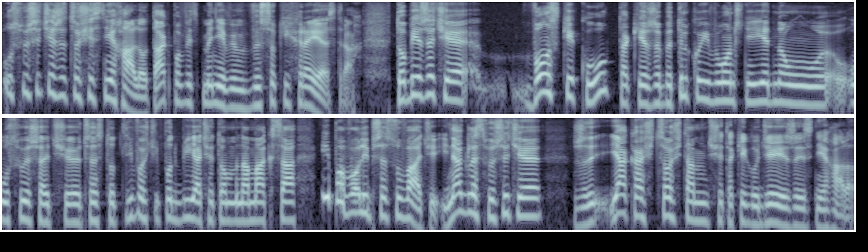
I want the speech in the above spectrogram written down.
usłyszycie, że coś jest nie halo, tak, powiedzmy, nie wiem, w wysokich rejestrach. To bierzecie wąskie Q, takie, żeby tylko i wyłącznie jedną usłyszeć e, częstotliwość i podbijacie to na maksa i powoli przesuwacie i nagle słyszycie, że jakaś coś tam się takiego dzieje, że jest nie halo.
